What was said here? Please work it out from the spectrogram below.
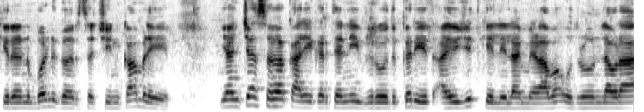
किरण बंडगर सचिन कांबळे यांच्यासह कार्यकर्त्यांनी विरोध करीत आयोजित केलेला मेळावा उधळून लावला.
